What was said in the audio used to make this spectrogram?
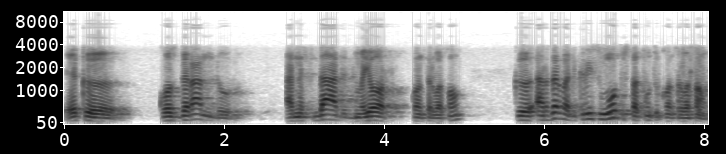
é que, considerando a necessidade de maior conservação, que a reserva adquirisse um outro estatuto de conservação.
